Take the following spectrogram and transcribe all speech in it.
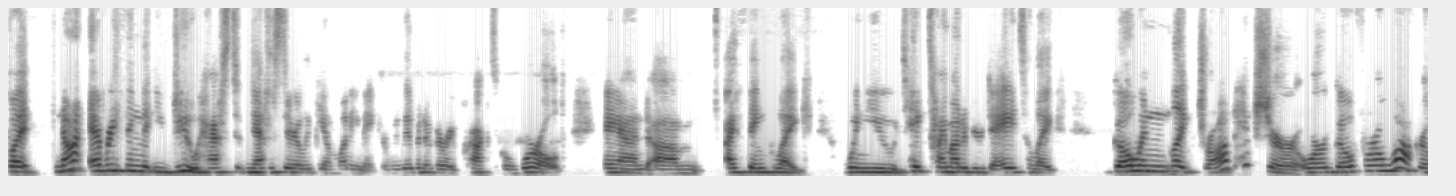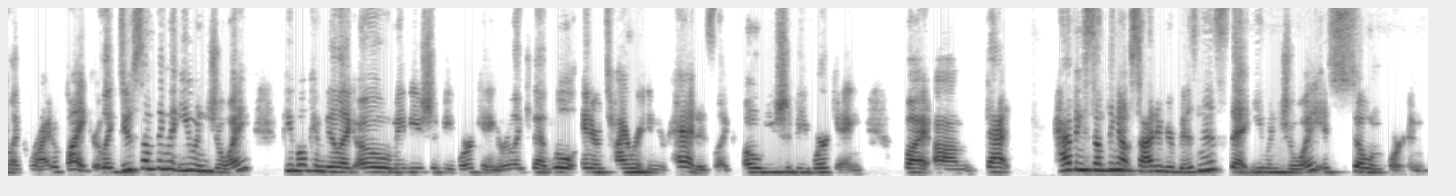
but not everything that you do has to necessarily be a moneymaker. We live in a very practical world. And um, i think like when you take time out of your day to like go and like draw a picture or go for a walk or like ride a bike or like do something that you enjoy people can be like oh maybe you should be working. Or like that little inner tyrant in your head is like oh you should be working. But um, that having something outside of your business that you enjoy is so important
